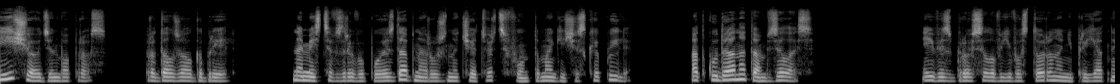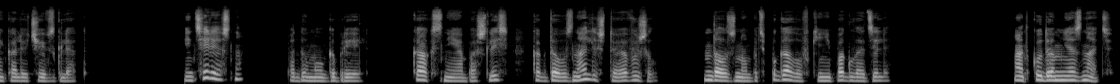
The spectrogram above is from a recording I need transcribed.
«И еще один вопрос», — продолжал Габриэль. «На месте взрыва поезда обнаружена четверть фунта магической пыли. Откуда она там взялась?» Ивис бросила в его сторону неприятный колючий взгляд. «Интересно», — подумал Габриэль. «Как с ней обошлись, когда узнали, что я выжил? Должно быть, по головке не погладили». «Откуда мне знать?»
